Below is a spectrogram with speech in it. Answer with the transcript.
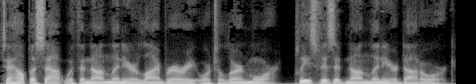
To help us out with the Nonlinear Library or to learn more, please visit nonlinear.org.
